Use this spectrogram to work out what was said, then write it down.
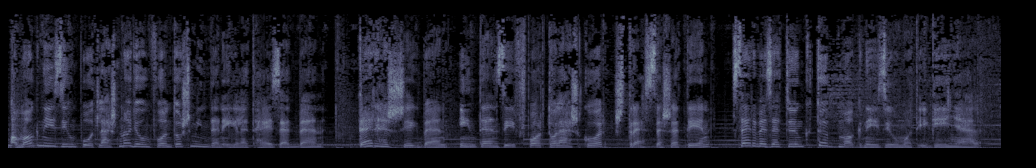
A magnéziumpótlás nagyon fontos minden élethelyzetben. Terhességben, intenzív sportoláskor, stressz esetén szervezetünk több magnéziumot igényel.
